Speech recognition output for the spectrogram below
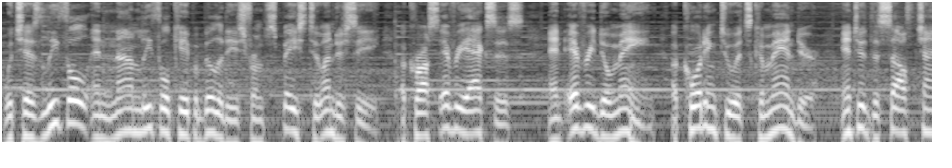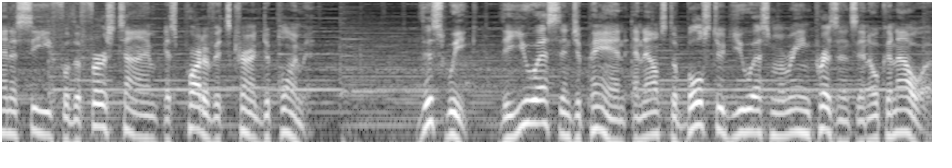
which has lethal and non-lethal capabilities from space to undersea, across every axis and every domain, according to its commander, entered the South China Sea for the first time as part of its current deployment. This week, the US and Japan announced a bolstered US Marine presence in Okinawa,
